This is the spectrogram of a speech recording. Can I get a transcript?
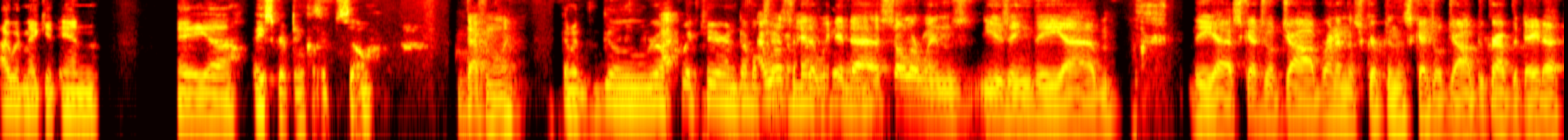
I would make it in a uh, a script include. So Definitely. Gonna go real I- quick here and double. I check will I'm say that we did uh. SolarWinds using the um, the uh, scheduled job, running the script in the scheduled job to grab the data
